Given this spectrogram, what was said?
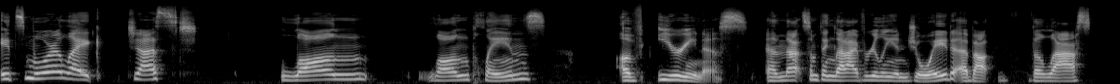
It's more like just long, long planes of eeriness. And that's something that I've really enjoyed about the last,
